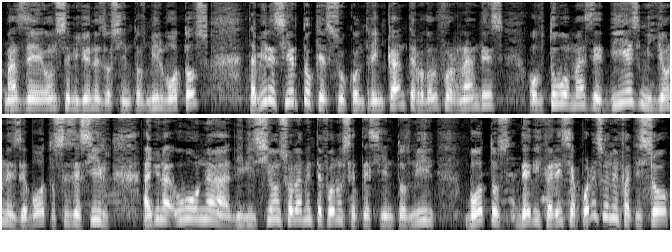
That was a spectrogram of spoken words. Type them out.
más de 11 millones 200 mil votos, también es cierto que su contrincante Rodolfo Hernández obtuvo más de 10 millones de votos, es decir, hay una, hubo una división, solamente fueron 700 mil votos de diferencia, por eso le enfatizó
